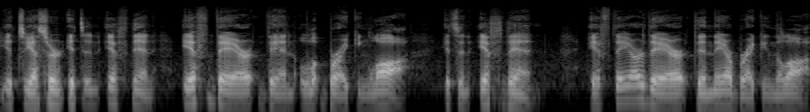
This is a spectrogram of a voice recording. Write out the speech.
it's yes or it's an if then if there then breaking law it's an if then if they are there, then they are breaking the law.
